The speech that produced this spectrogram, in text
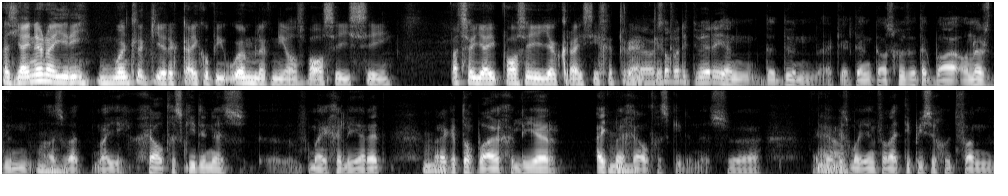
as jy nou na hierdie moontlikhede kyk op die oomblik Niels, waar sê jy sê wat sou jy waar sou jy jou kruisie getrek Ja, ek sal het? by die tweede een dit doen. Ek ek dink daar's goed wat ek baie anders doen Mhm. as wat my geldgeskiedenis uh, vir my geleer het. Mhm. Maar ek het tog baie geleer uit my Mhm. geldgeskiedenis. So ek Ja. dink is maar een van daai tipiese goed van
